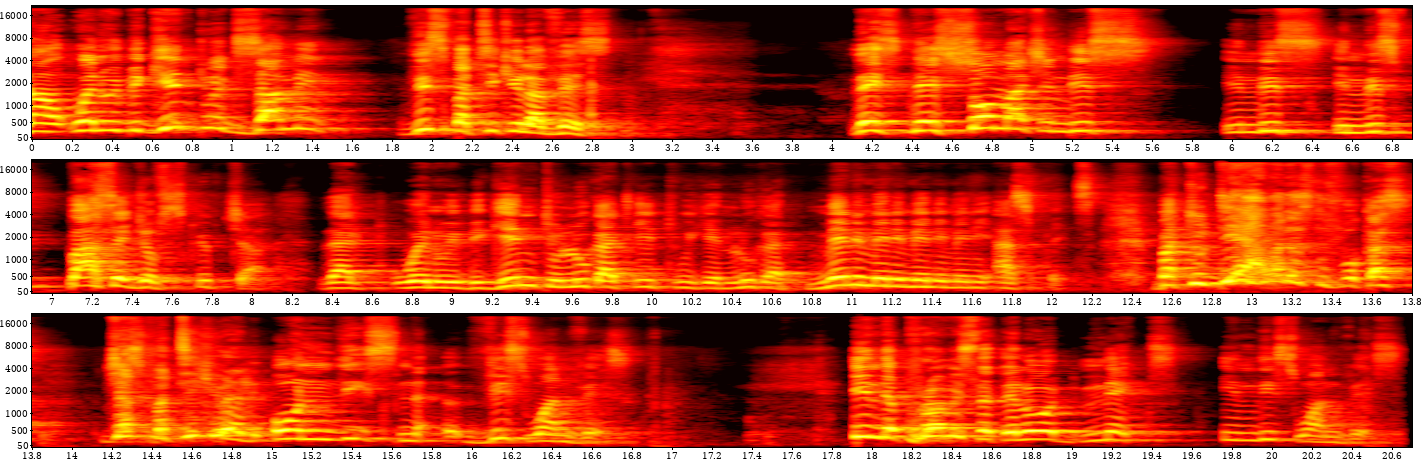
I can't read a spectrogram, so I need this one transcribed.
Now, when we begin to examine this particular verse, there's, there's so much in this, in, this, in this passage of scripture that when we begin to look at it, we can look at many, many, many, many aspects. But today I want us to focus just particularly on this, this one verse. In the promise that the Lord makes in this one verse.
